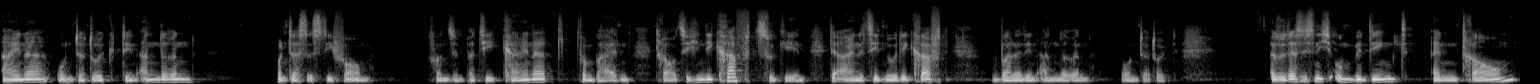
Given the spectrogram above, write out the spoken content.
Einer unterdrückt den anderen und das ist die Form von Sympathie. Keiner von beiden traut sich in die Kraft zu gehen. Der eine zieht nur die Kraft, weil er den anderen runterdrückt. Also das ist nicht unbedingt ein Traum,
